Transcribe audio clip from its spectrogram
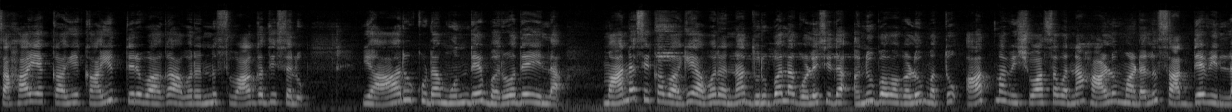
ಸಹಾಯಕ್ಕಾಗಿ ಕಾಯುತ್ತಿರುವಾಗ ಅವರನ್ನು ಸ್ವಾಗತಿಸಲು ಯಾರೂ ಕೂಡ ಮುಂದೆ ಬರೋದೇ ಇಲ್ಲ. ಮಾನಸಿಕವಾಗಿ ಅವರನ್ನು ದುರ್ಬಲಗೊಳಿಸಿದ ಅನುಭವಗಳು ಮತ್ತು ಆತ್ಮವಿಶ್ವಾಸವನ್ನು ಹಾಳು ಮಾಡಲು ಸಾಧ್ಯವಿಲ್ಲ.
